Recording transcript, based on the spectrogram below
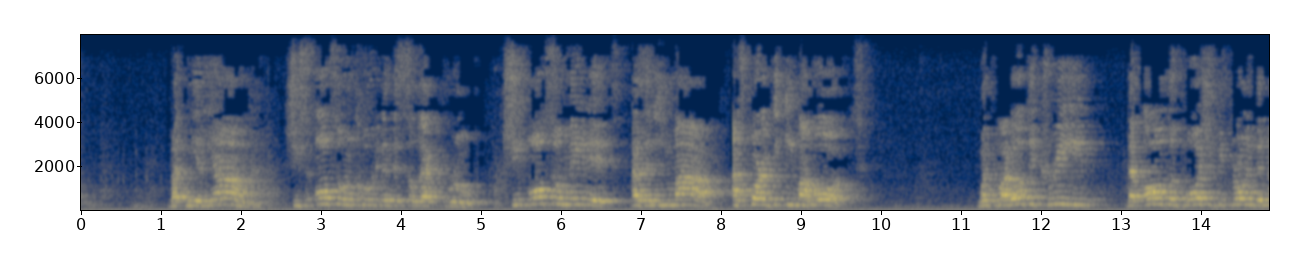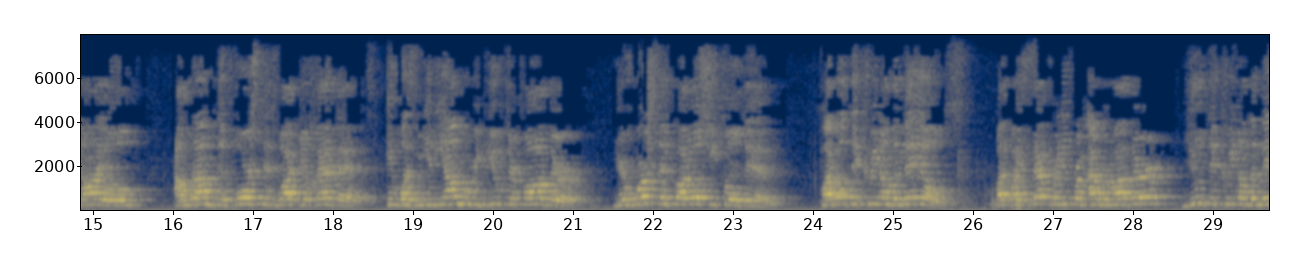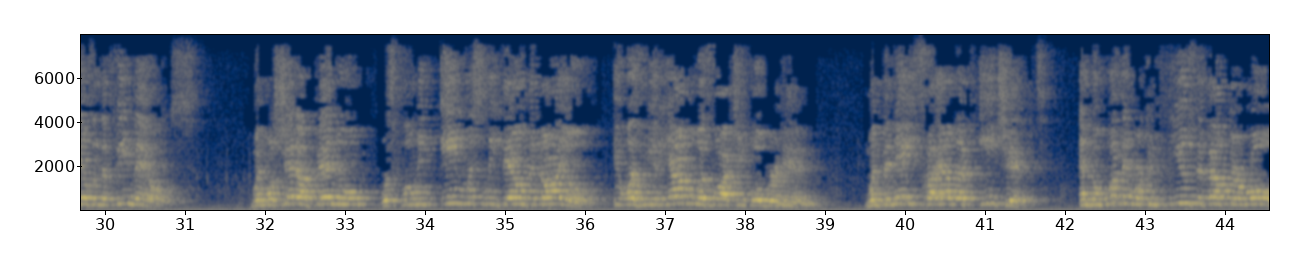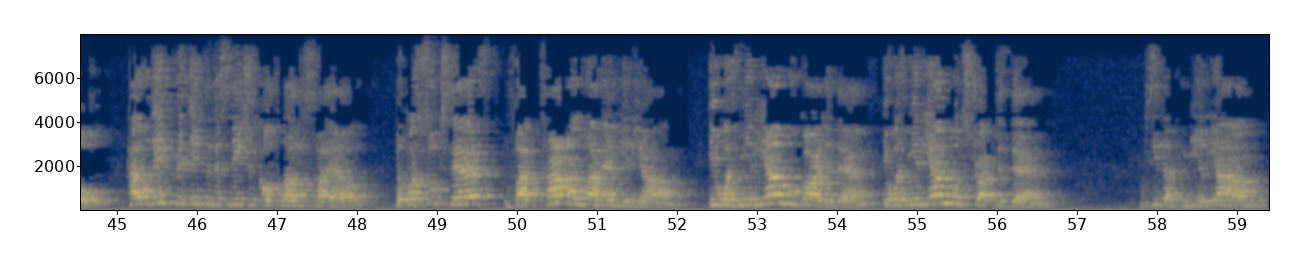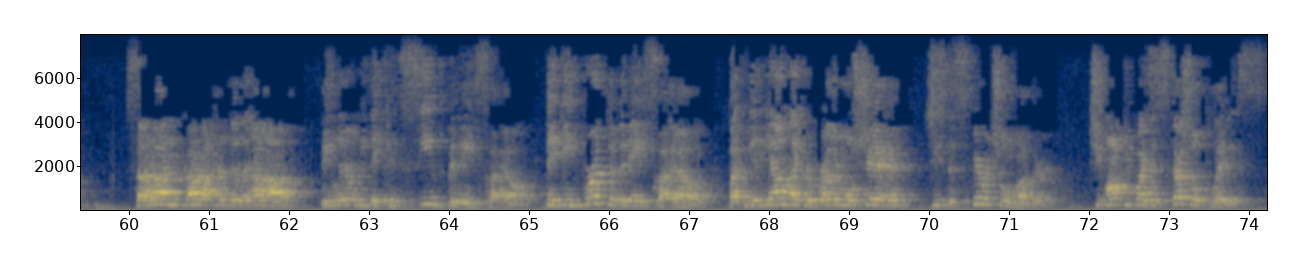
But Miriam, she's also included in this select group. She also made it as an imam, as part of the imahot. When Paro decreed that all the boys should be thrown in the Nile, Amram divorced his wife Yocheved. It was Miriam who rebuked her father. You're worse than Paro, she told him. Paro decreed on the males, but by separating from our mother, you decreed on the males and the females. When Moshe Rabbeinu was floating aimlessly down the Nile, it was Miriam who was watching over him. When Bnei Israel left Egypt, and the women were confused about their role, how do they fit into this nation called Klal Israel? The pasuk says, "Vata'an lahem Miriam." It was Miriam who guided them. It was Miriam who instructed them. We see that Miriam they literally, they conceived Bnei Israel. They gave birth to Bnei Israel. But Miriam, like her brother Moshe, she's the spiritual mother. She occupies a special place.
